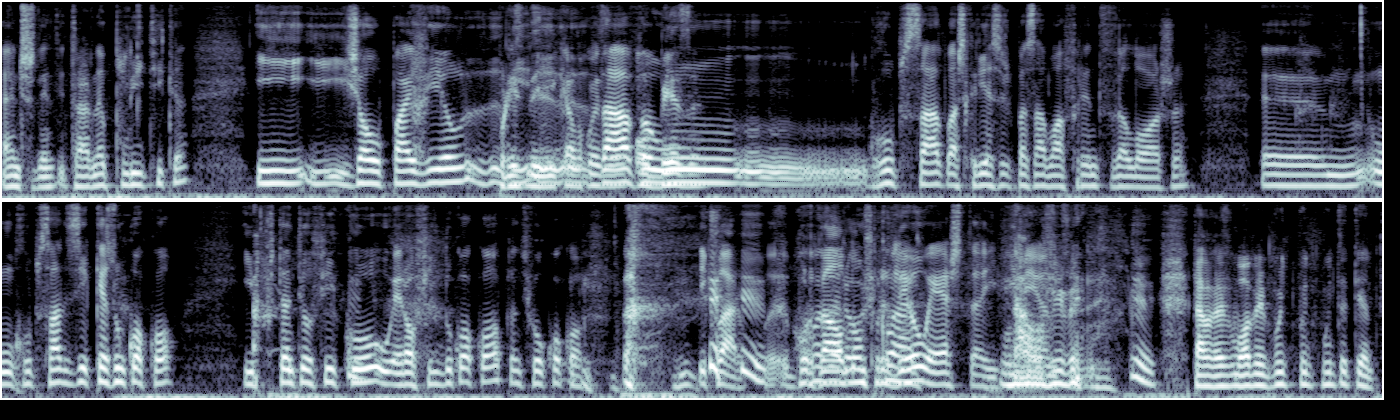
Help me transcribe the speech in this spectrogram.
antes de entrar na política, e, e já o pai dele Por isso daí, coisa dava obesa. um, um rubeçado às crianças que passavam à frente da loja. Um, um rubeçado dizia que és um cocó e portanto ele ficou, era o filho do Cocó, portanto ficou Cocó. E claro, Bordal não perdeu claro. esta. Não, obviamente. Estava um homem muito, muito, muito atento.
